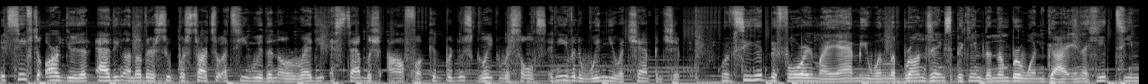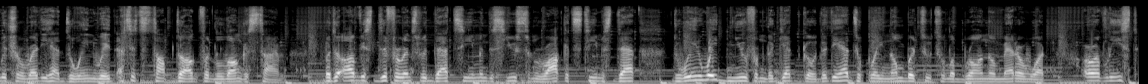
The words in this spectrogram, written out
it's safe to argue that adding another superstar to a team with an already established alpha could produce great results and even win you a championship. We've seen it before in Miami when LeBron James became the number one guy in a Heat team which already had Dwyane Wade as its top dog for the longest time. But the obvious difference with that team and this Houston Rockets team is that Dwyane Wade knew from the get-go that he had to play number 2 to LeBron no matter what, or at least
